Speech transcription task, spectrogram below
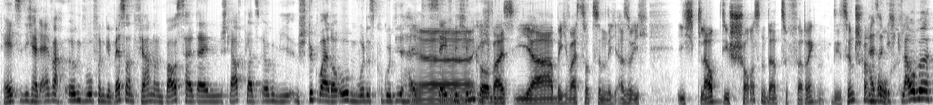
da hältst du dich halt einfach irgendwo von Gewässern fern und baust halt deinen Schlafplatz irgendwie ein Stück weiter oben, wo das Krokodil halt safe nicht hinkommt. Ich weiß, ja, aber ich weiß trotzdem nicht. Also ich, ich glaube, die Chancen da zu verrecken, die sind schon Also hoch. ich glaube,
